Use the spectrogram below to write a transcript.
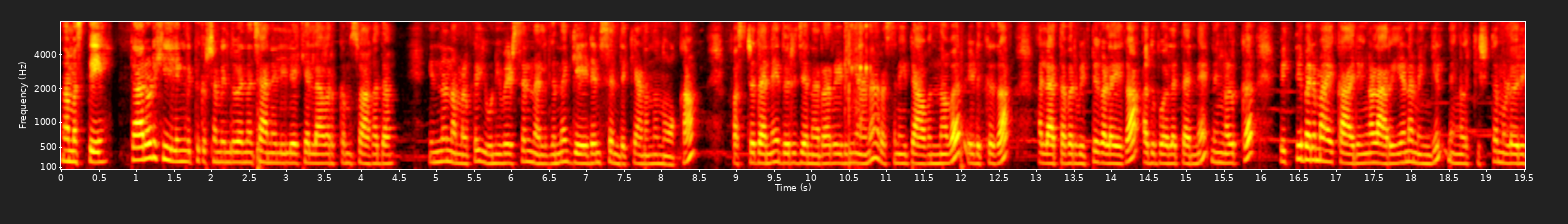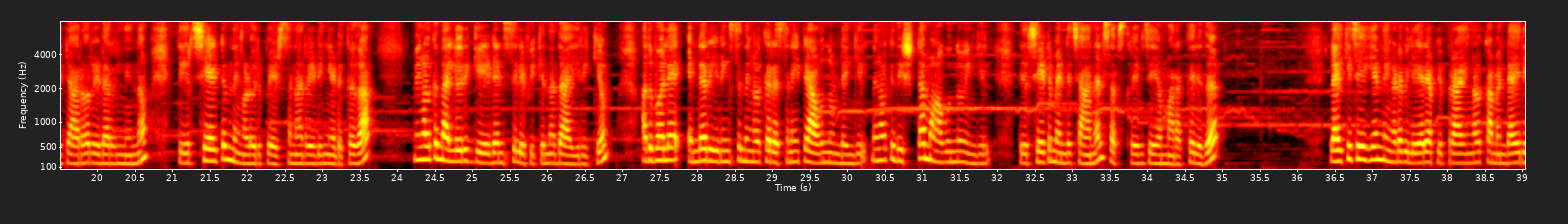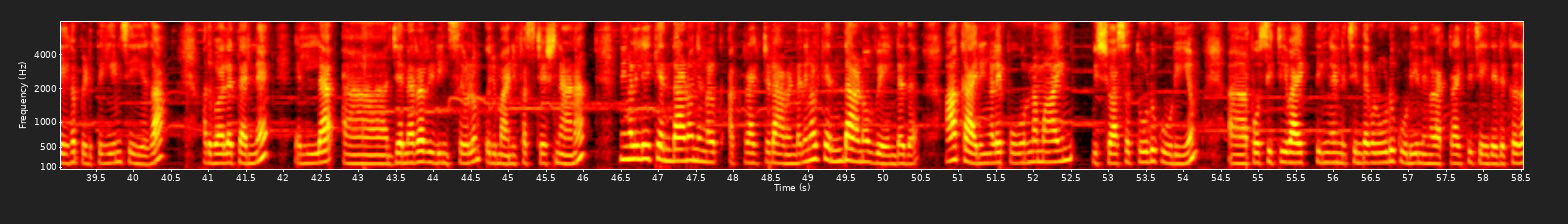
Namaste. Tarot healing with Krishnabindu എന്ന ചാനലിലേക്ക് എല്ലാവർക്കും സ്വാഗതം. ഇന്ന് നമ്മൾക്ക് യൂണിവേഴ്സൽ നൽകുന്ന ഗൈഡൻസ് എന്തൊക്കെയാണെന്ന് നോക്കാം. ഫസ്റ്റ് തന്നെ ഇതൊരു ജനറൽ റീഡിംഗ് ആണ്. റെസനേറ്റ് ആവുന്നവർ എടുക്കുക അല്ലാത്തവർ വിട്ടുകളയുക. അതുപോലെ തന്നെ നിങ്ങൾക്ക് വ്യക്തിപരമായ കാര്യങ്ങൾ അറിയണമെങ്കിൽ നിങ്ങൾക്ക് ഇഷ്ടമുള്ള ഒരു ടാറോ റീഡറിൽ നിന്നും തീർച്ചയായിട്ടും നിങ്ങളൊരു പേഴ്സണൽ റീഡിംഗ് എടുക്കുക. നിങ്ങൾക്ക് നല്ലൊരു ഗൈഡൻസ് ലഭിക്കുന്നതായിരിക്കും. അതുപോലെ എന്റെ റീഡിങ്സ് നിങ്ങൾക്ക് റെസനേറ്റ് ആവുന്നുണ്ടെങ്കിൽ നിങ്ങൾക്കിത് ഇഷ്ടമാകുന്നുവെങ്കിൽ തീർച്ചയായിട്ടും എന്റെ ചാനൽ സബ്സ്ക്രൈബ് ചെയ്യാൻ മറക്കരുത്. ലൈക്ക് ചെയ്യുകയും നിങ്ങളുടെ വിലയേറെ അഭിപ്രായങ്ങൾ കമന്റായി രേഖപ്പെടുത്തുകയും ചെയ്യുക. അതുപോലെ തന്നെ എല്ലാ ജനറൽ റീഡിങ്സുകളും ഒരു മാനിഫെസ്റ്റേഷനാണ് നിങ്ങളിലേക്ക് എന്താണോ നിങ്ങൾ അട്രാക്റ്റഡ് ആവേണ്ടത് നിങ്ങൾക്ക് എന്താണോ വേണ്ടത് ആ കാര്യങ്ങളെ പൂർണമായും വിശ്വാസത്തോടു കൂടിയും പോസിറ്റീവായി കൂടിയും നിങ്ങൾ അട്രാക്റ്റ് ചെയ്തെടുക്കുക.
